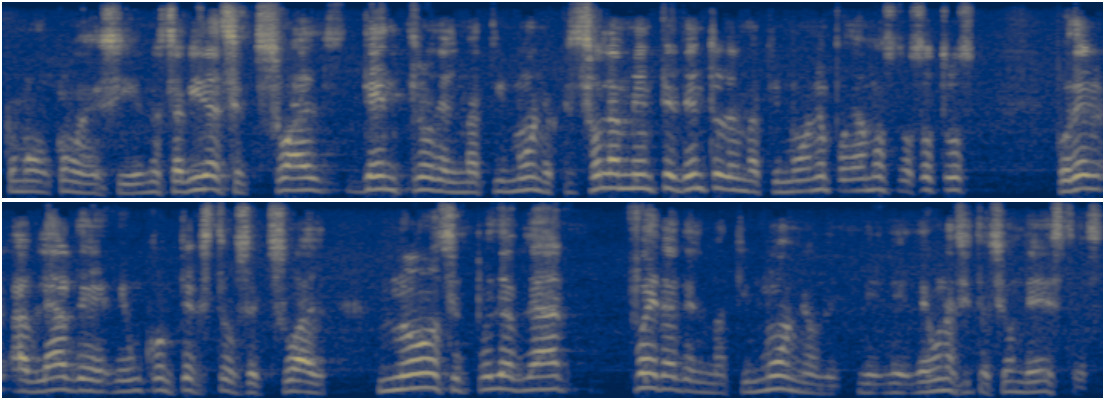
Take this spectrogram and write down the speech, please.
¿cómo, decir? Nuestra vida sexual dentro del matrimonio, que solamente dentro del matrimonio podamos nosotros poder hablar de, un contexto sexual. No se puede hablar fuera del matrimonio de, de, una situación de estas.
